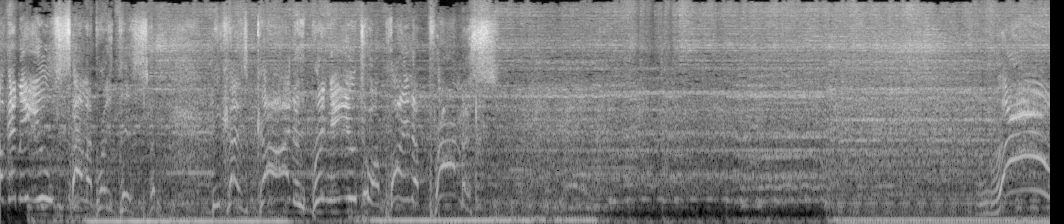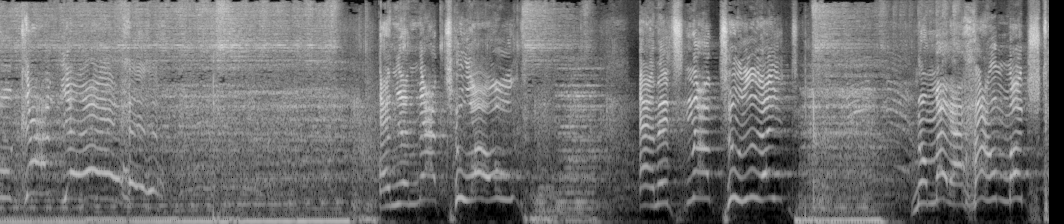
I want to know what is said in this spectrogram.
Talking to you, celebrate this because God is bringing you to a point of promise. Oh, God, yeah. And you're not too old, and it's not too late, no matter how much time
